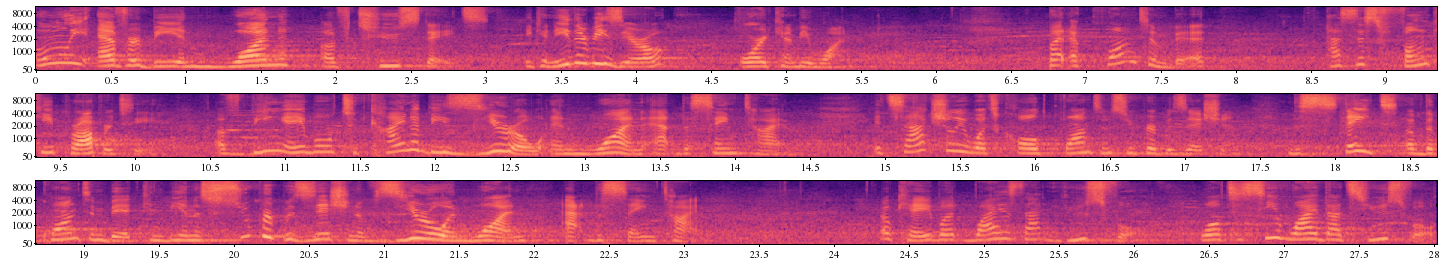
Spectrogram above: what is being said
only ever be in one of two states. It can either be zero or it can be one. But a quantum bit has this funky property of being able to kind of be zero and one at the same time. It's actually what's called quantum superposition. The state of the quantum bit can be in a superposition of zero and one at the same time. Okay, but why is that useful? Well, to see why that's useful,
